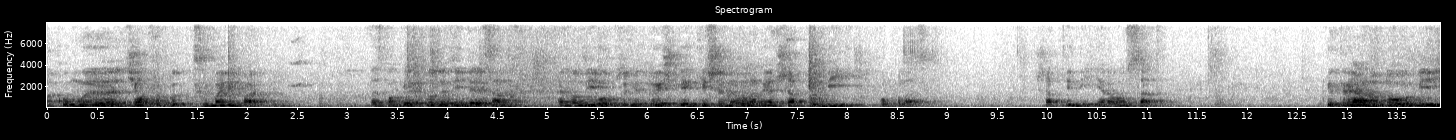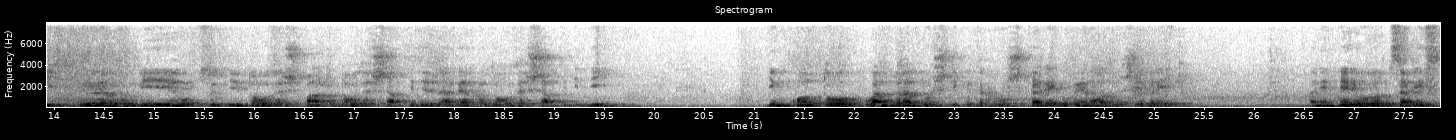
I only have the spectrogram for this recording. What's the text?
Acum, ce au făcut mai departe? Vă spun că o să fie interesant, în 1812, Chișinăul avea 7.000 populație. 7.000. Era un sat. Către anul 2000, 1824-27, deja avea vreo 27 de mii din contul oamenilor aduși de către ruși, care regulă erau aduși evrei. În Imperiul Țarist,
